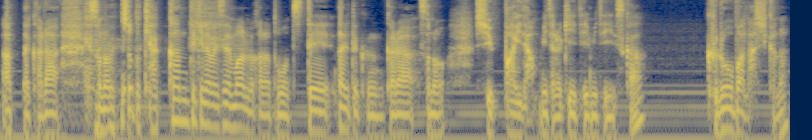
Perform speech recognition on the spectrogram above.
あったから、そのちょっと客観的な目線もあるのかなと思ってて、成田くんからその失敗談みたいなの聞いてみていいですか？苦労話かな？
